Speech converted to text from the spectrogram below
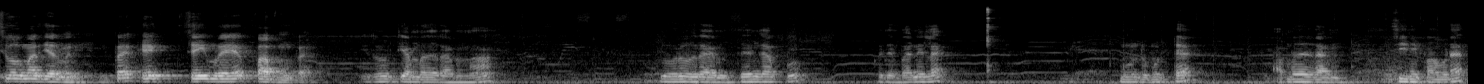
சிவகுமார் ஜெர்மனி இப்போ கேக் செய்முறையை பார்ப்போம் இப்போ. இருநூற்றி ஐம்பது கிராம்மா நூறு கிராம் தேங்காய் பூ கொஞ்சம் வனிலை மூன்று முட்டை ஐம்பது கிராம் சீனி பவுடர்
